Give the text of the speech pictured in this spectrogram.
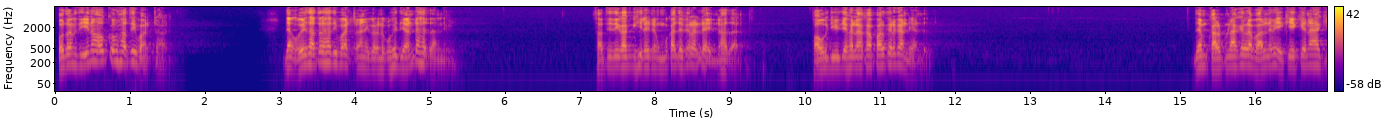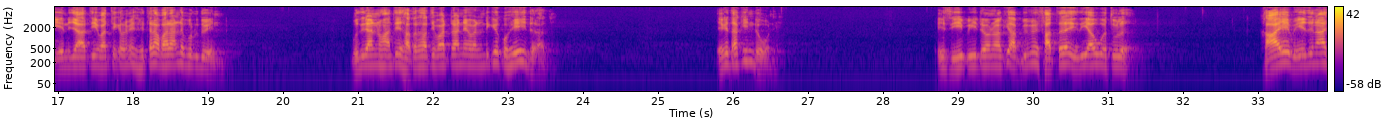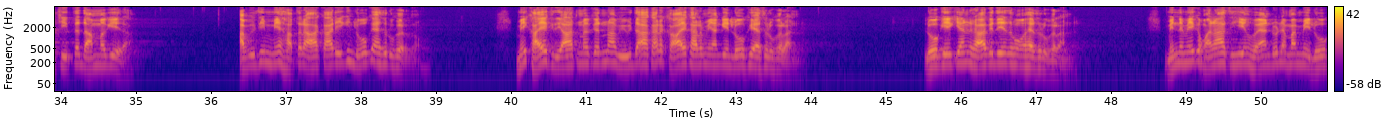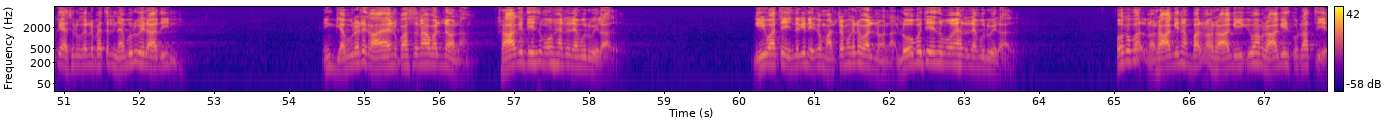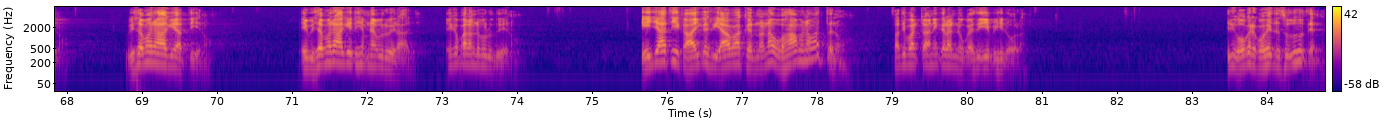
ඔතන තියෙන ඔක්කොම සතිපට්ඨාන. දැන් ওই සතර සතිපට්ඨාන කරන්න කොහෙද යන්න හදන්නේ මේ? සති දෙකක් ගිහිලා ඉතින් මොකද කරන්න ඉන්න හදන්නේ? පෞල් ජීවිතය කලාකපල් කරගන්න යන්නද? දැන් කල්පනා කරලා බලන්න මේ එක එකනා කියන જાතිය වත් කියලා මේ හිතලා බලන්න පුරුදු වෙන්න. බුදුරන් වහන්සේ සතර සතිපට්ඨානය වඩන්න කිව්වේ කොහේ ඉඳලාද? ඒක දකින්න ඕනේ. ඒ සීපීඨවනවා කිය අපි මේ සතර ඉරියව්ව තුල කාය වේදනා චිත්ත ධම්ම කියලා අපි ඉතින් මේ හතර ආකාරයකින් ලෝක ඇසුරු කරනවා. මේ කය ක්‍රියාත්මක කරන විවිධ ආකාර කාය කර්මයන්ගෙන් ලෝකය ඇසුරු කරන්න. ලෝකය කියන්නේ රාග දේශ මොහ ඇසුරු කරන්න. මෙන්න මේක මනස සිහියෙන් හොයන්න ඕනේ මම මේ ලෝකය ඇසුරු කරන පැත්තට නැඹුරු වෙලා දින්නේ. ඉන් ගැඹුරට කායानुපස්සනාව වඩනවා නම් රාග දේශ මොහයට නැඹුරු වෙලාද? ගීවතේ ඉඳගෙන එක මට්ටමකට වඩනවා නම් ලෝභ දේශ මොහයට නැඹුරු වෙලාද? ඕක බලනවා. රාගය නම් බලනවා. රාගය කිව්වම රාගයේ කොටස් තියෙනවා. විසම රාගයක් තියෙනවා. ඒ විසම රාගයට එහෙම නැඹුරු වෙලාද? ඒක බලන්න පුරුදු වෙනවා. ඒ જાතිය කායික ක්‍රියාවක් කරනවා නම් වහාම නවත්තනවා. සතිපට්ඨානෙ කරන්නේ ඔක. ඇසී පිහිරෝලා. ඉතින් ඕකට කොහෙද සුදුසු තැන?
